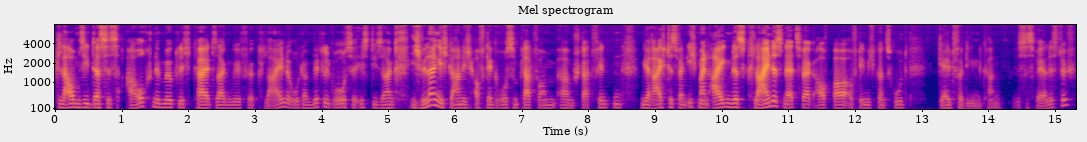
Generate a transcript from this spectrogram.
glauben Sie, dass es auch eine Möglichkeit, sagen wir, für kleine oder mittelgroße ist, die sagen, ich will eigentlich gar nicht auf der großen Plattform ähm, stattfinden. Mir reicht es, wenn ich mein eigenes kleines Netzwerk aufbaue, auf dem ich ganz gut Geld verdienen kann. Ist es realistisch?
